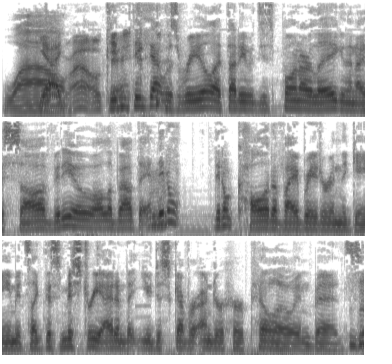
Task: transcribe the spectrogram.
Wow. Yeah, I Wow, okay. didn't think that was real. I thought he was just pulling our leg, and then I saw a video all about that. And they mm-hmm. don't they don't call it a vibrator in the game. It's like this mystery item that you discover under her pillow in bed. So.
